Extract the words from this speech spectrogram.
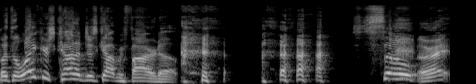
But the Lakers kind of just got me fired up. So All right.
